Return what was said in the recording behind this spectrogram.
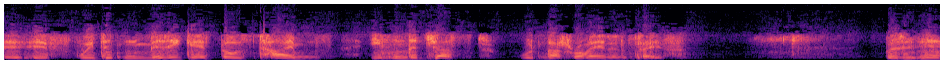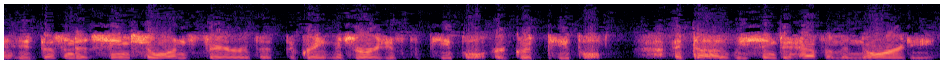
if we didn't mitigate those times, even the just would not remain in faith. But it, it, doesn't it seem so unfair that the great majority of the people are good people? It does. That we seem to have a minority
